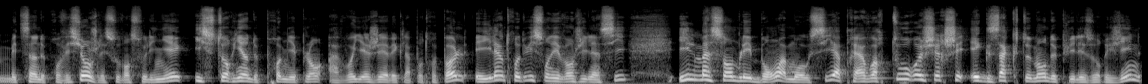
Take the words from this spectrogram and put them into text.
médecin de profession, je l'ai souvent souligné, historien de premier plan, a voyagé avec l'apôtre Paul, et il introduit son évangile ainsi. Il m'a semblé bon, à moi aussi, après avoir tout recherché exactement depuis les origines,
